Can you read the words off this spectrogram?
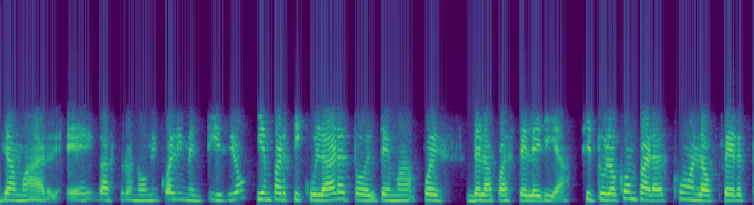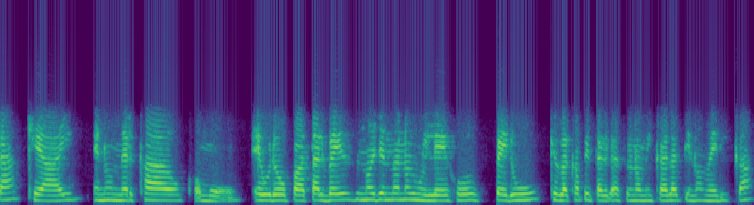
llamar, eh, gastronómico alimenticio y en particular a todo el tema pues de la pastelería. Si tú lo comparas con la oferta que hay en un mercado como Europa, tal vez no yéndonos muy lejos, Perú, que es la capital gastronómica de Latinoamérica,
